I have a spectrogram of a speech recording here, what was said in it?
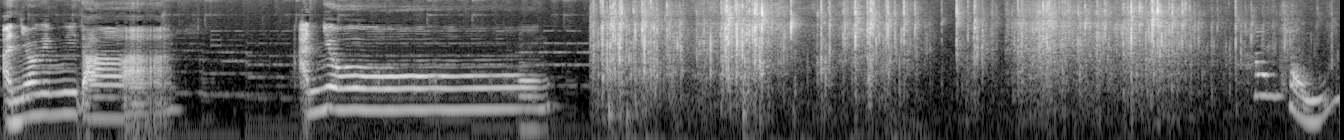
안녕입니다. 안녕. 하우.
